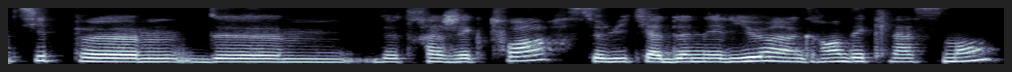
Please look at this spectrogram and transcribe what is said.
type de, de, trajectoire, celui qui a donné lieu à un grand déclassement,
